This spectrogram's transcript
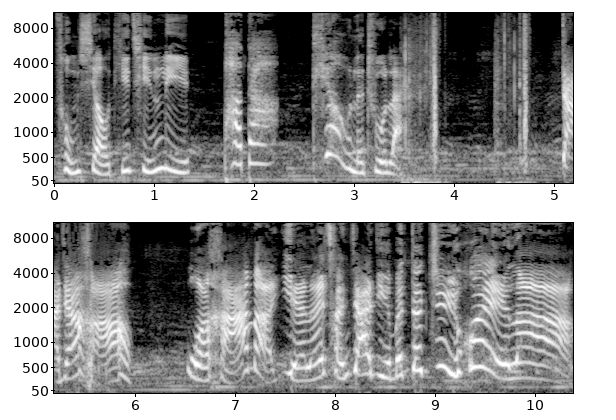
从小提琴里啪嗒跳了出来。大家好，我蛤蟆也来参加你们的聚会啦！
